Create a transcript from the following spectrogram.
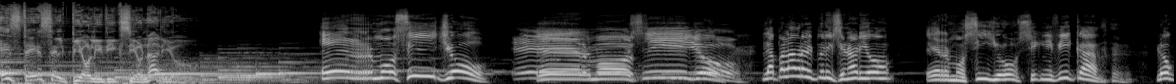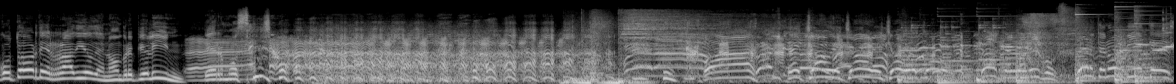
Este es el Pioli Diccionario. Hermosillo. Hermosillo. La palabra del Diccionario, hermosillo, significa locutor de radio de nombre Piolín. Hermosillo. ¡Ah! ¡Echado, echado, echado, echado! ¡Sácalo, lejos! ¡Espérate, no me mientes!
